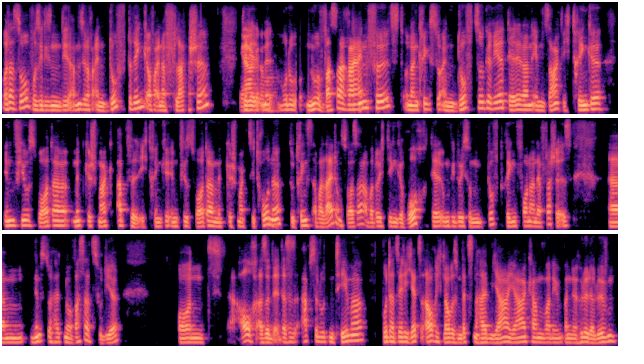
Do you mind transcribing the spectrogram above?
oder so, wo sie diesen, die haben sie doch einen Duftdrink auf einer Flasche, ja, der, genau. wo du nur Wasser reinfüllst und dann kriegst du einen Duft suggeriert, der dir dann eben sagt, ich trinke Infused Water mit Geschmack Apfel, ich trinke Infused Water mit Geschmack Zitrone. Du trinkst aber Leitungswasser, aber durch den Geruch, der irgendwie durch so einen Duftring vorne an der Flasche ist, ähm, nimmst du halt nur Wasser zu dir. Und auch, also das ist absolut ein Thema wo tatsächlich jetzt auch, ich glaube, es im letzten halben Jahr, ja, kam, war die, bei der Hülle der Löwen,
